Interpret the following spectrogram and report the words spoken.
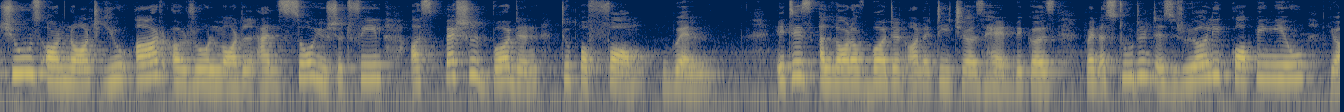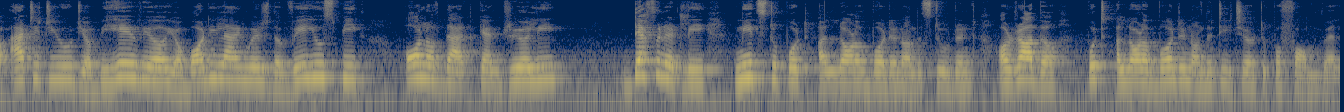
choose or not, you are a role model and so you should feel a special burden to perform well. It is a lot of burden on a teacher's head because when a student is really copying you, your attitude, your behavior, your body language, the way you speak, all of that can really definitely needs to put a lot of burden on the student or rather put a lot of burden on the teacher to perform well.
